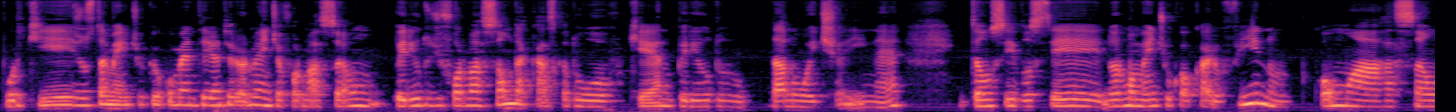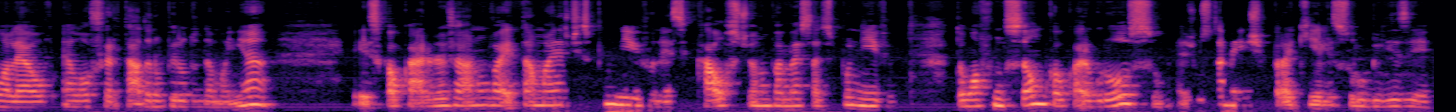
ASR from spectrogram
Porque justamente o que eu comentei anteriormente, a formação, período de formação da casca do ovo, que é no período da noite aí, né? Então, se você, normalmente o calcário fino, como a ração ela é, ela é ofertada no período da manhã, esse calcário já não vai estar mais disponível, né? Esse cálcio já não vai mais estar disponível. Então, a função do calcário grosso é justamente para que ele solubilize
